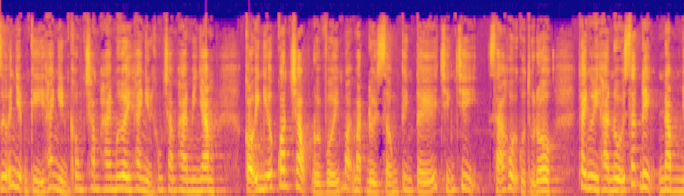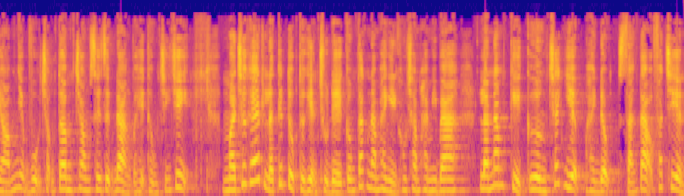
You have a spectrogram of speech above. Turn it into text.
giữa nhiệm kỳ 2020-2025, có ý nghĩa quan trọng đối với mọi mặt đời sống kinh tế, chính trị, xã hội của thủ đô. Thành ủy Hà Nội xác định 5 nhóm nhiệm vụ trọng tâm trong xây dựng Đảng và hệ thống chính trị, mà trước hết là tiếp tục thực hiện chủ đề công tác năm 2023 là năm kỷ cương, trách nhiệm, hành động, sáng tạo, phát triển.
